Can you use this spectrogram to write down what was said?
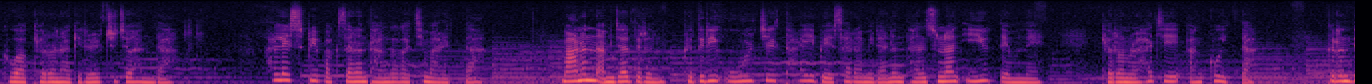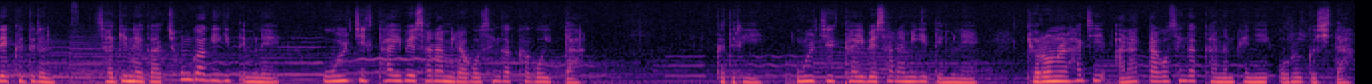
그와 결혼하기를 주저한다. 할레스비 박사는 다음과 같이 말했다. 많은 남자들은 그들이 우울질 타입의 사람이라는 단순한 이유 때문에 결혼을 하지 않고 있다. 그런데 그들은 자기네가 총각이기 때문에 우울질 타입의 사람이라고 생각하고 있다. 그들이 우울질 타입의 사람이기 때문에 결혼을 하지 않았다고 생각하는 편이 옳을 것이다.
